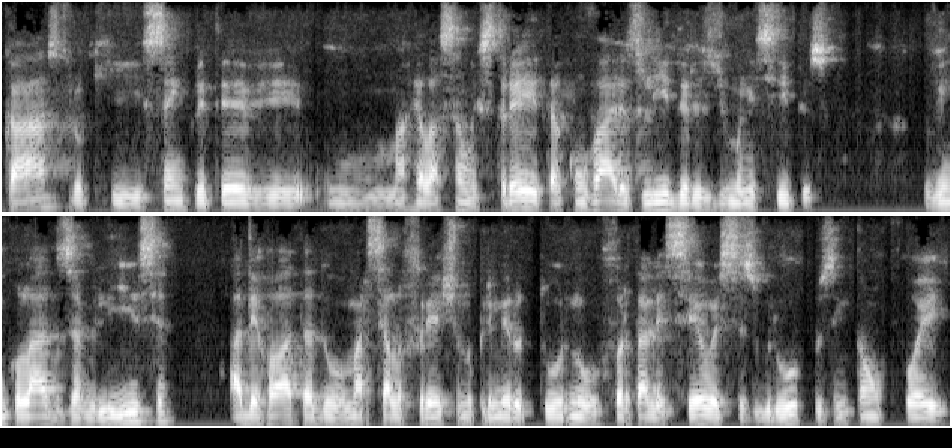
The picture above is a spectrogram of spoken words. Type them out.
Castro, que sempre teve uma relação estreita com vários líderes de municípios vinculados à milícia a derrota do Marcelo Freixo no primeiro turno fortaleceu esses grupos, então foi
